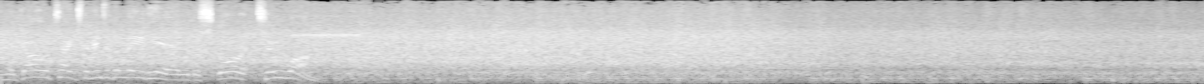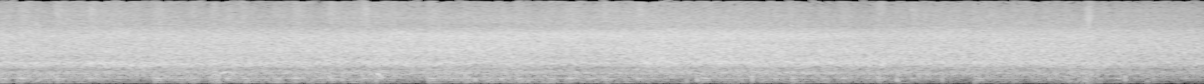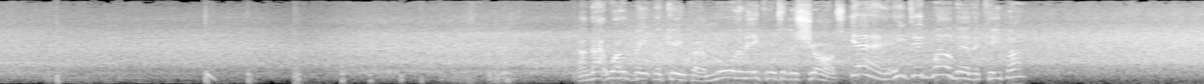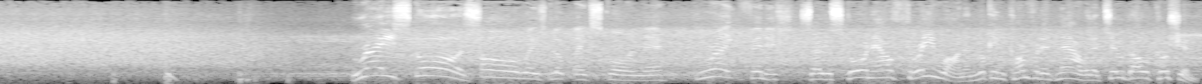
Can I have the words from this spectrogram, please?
And the goal takes them into the lead here with the score at 2-1. And that won't beat the keeper, more than equal to the shot. Yeah, he did well there, the keeper. Ray scores! Always looked like scoring there. Great finish. So the score now 3-1 and looking confident now with a two-goal cushion.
